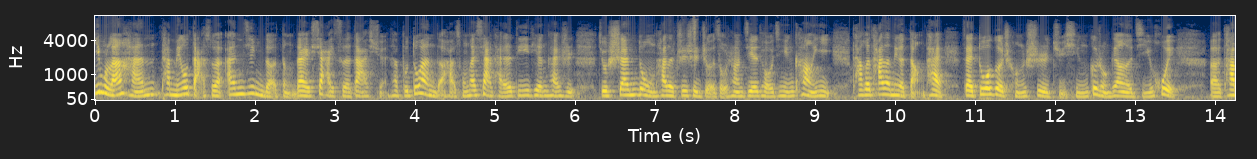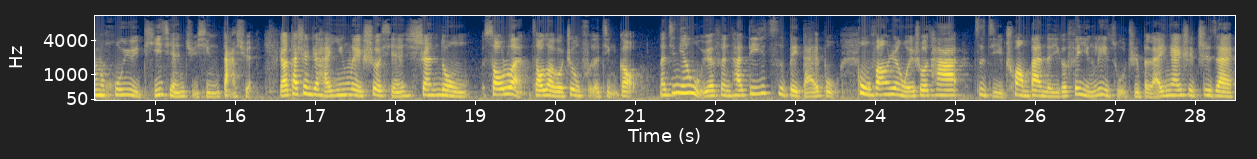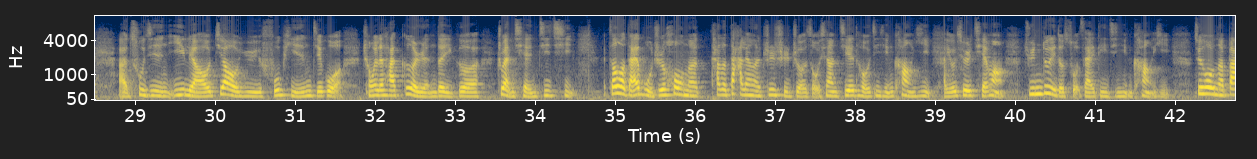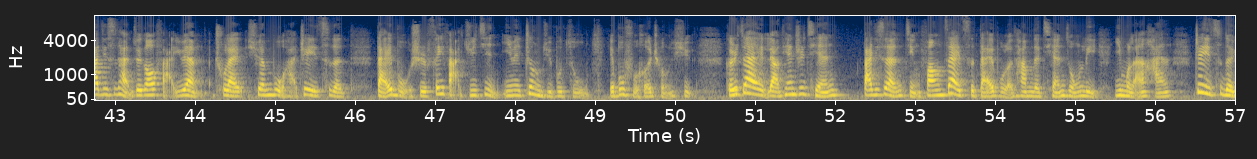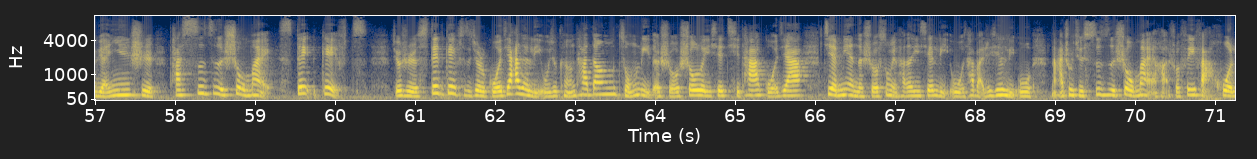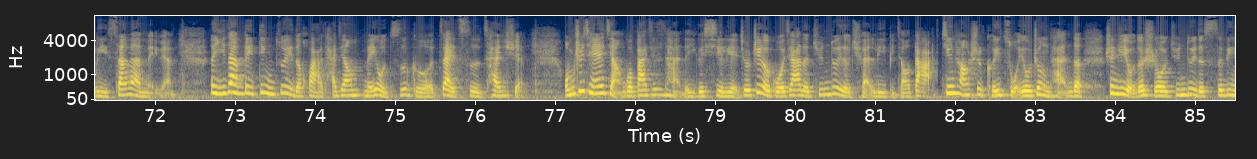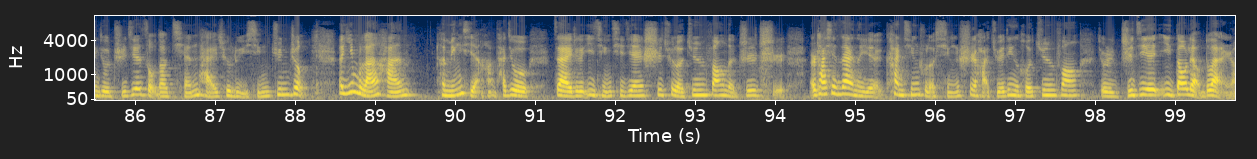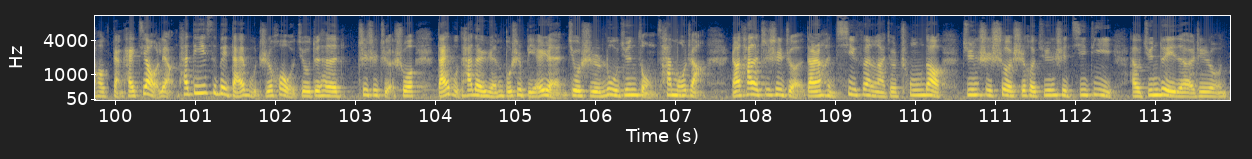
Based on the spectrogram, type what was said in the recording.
伊姆兰汗他没有打算安静的等待下一次的大选，他不断的哈从他下台的第一天开始就煽动他的支持者走上街头进行抗议。他和他的那个党派在多个城市举行各种各样的集会，呃，他们呼吁提前举行大选。然后他甚至还因为涉嫌煽动骚乱遭到过政府的警告。那今年五月份，他第一次被逮捕。控方认为说，他自己创办的一个非营利组织，本来应该是志在啊促进医疗、教育、扶贫，结果成为了他个人的一个赚钱机器。遭到逮捕之后呢，他的大量的支持者走向街头进行抗议，尤其是前往军队的所在地进行抗议。最后呢，巴基斯坦最高法院出来宣布，哈，这一次的。逮捕是非法拘禁，因为证据不足，也不符合程序。可是，在两天之前，巴基斯坦警方再次逮捕了他们的前总理伊姆兰汗。这一次的原因是他私自售卖 state gifts。就是 state gifts，就是国家的礼物，就可能他当总理的时候收了一些其他国家见面的时候送给他的一些礼物，他把这些礼物拿出去私自售卖，哈，说非法获利三万美元。那一旦被定罪的话，他将没有资格再次参选。我们之前也讲过巴基斯坦的一个系列，就是这个国家的军队的权力比较大，经常是可以左右政坛的，甚至有的时候军队的司令就直接走到前台去履行军政。那伊姆兰汗。很明显哈，他就在这个疫情期间失去了军方的支持，而他现在呢也看清楚了形势哈，决定和军方就是直接一刀两断，然后展开较量。他第一次被逮捕之后，就对他的支持者说，逮捕他的人不是别人，就是陆军总参谋长。然后他的支持者当然很气愤了，就冲到军事设施和军事基地，还有军队的这种。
